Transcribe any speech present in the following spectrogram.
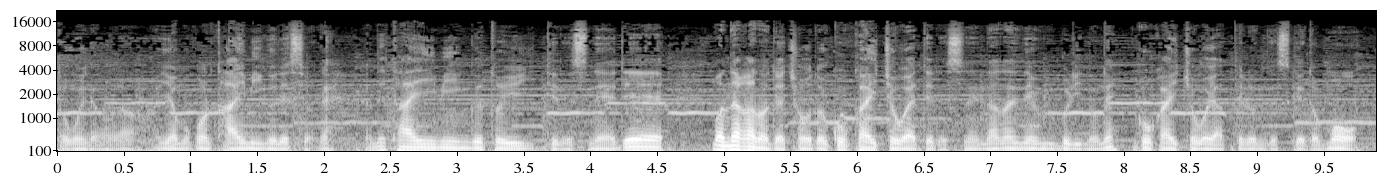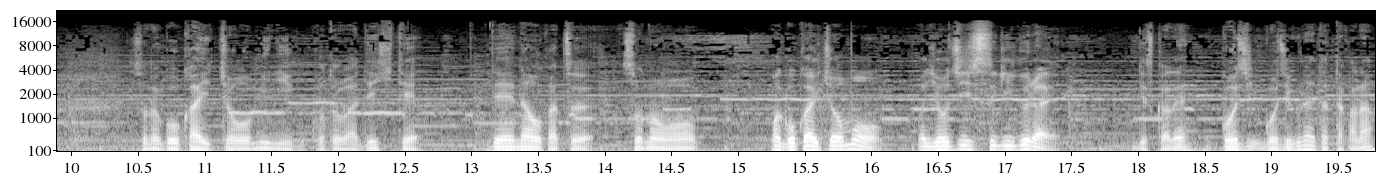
と思いながら、いやもうこのタイミングですよね。で、タイミングと言ってですね、で、まあ、長野でちょうど5会長をやってですね、7年ぶりのね、5会長をやってるんですけども、その5会長を見に行くことができて、で、なおかつ、その、まあ、5会長も4時過ぎぐらいですかね、5時、5時ぐらいだったかな。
